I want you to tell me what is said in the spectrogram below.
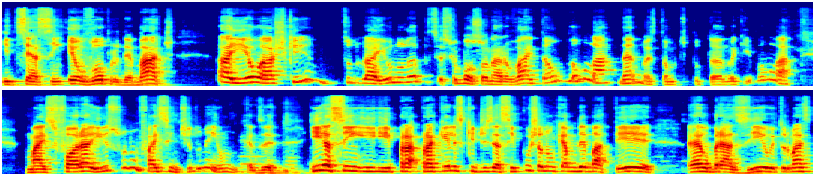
E disser assim, eu vou para o debate, aí eu acho que tudo aí o Lula, se o Bolsonaro vai, então vamos lá, né? Nós estamos disputando aqui, vamos lá. Mas fora isso, não faz sentido nenhum. Quer dizer, e assim, e, e para aqueles que dizem assim, puxa, não quero debater é, o Brasil e tudo mais,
